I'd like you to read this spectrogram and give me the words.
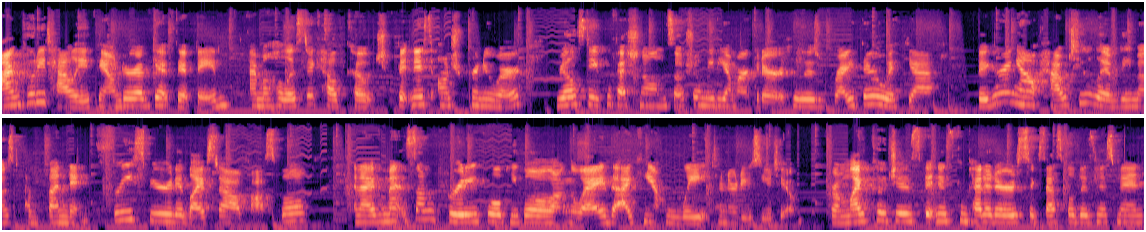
I'm Cody Talley, founder of Get Fit Babe. I'm a holistic health coach, fitness entrepreneur, real estate professional, and social media marketer who is right there with you figuring out how to live the most abundant, free spirited lifestyle possible. And I've met some pretty cool people along the way that I can't wait to introduce you to. From life coaches, fitness competitors, successful businessmen,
